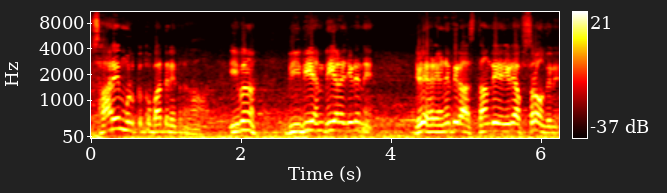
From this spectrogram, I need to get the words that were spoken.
ਸਾਰੇ ਮੁਲਕ ਤੋਂ ਵੱਧ ਨੇ ਤਨਖਾਹਾਂ ਈਵਨ ਬੀਬੀਐਮਬੀ ਵਾਲੇ ਜਿਹੜੇ ਨੇ ਜਿਹੜੇ ਹਰਿਆਣੇ ਤੇ ਰਾਜਸਥਾਨ ਦੇ ਜਿਹੜੇ ਅਫਸਰ ਆਉਂਦੇ ਨੇ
